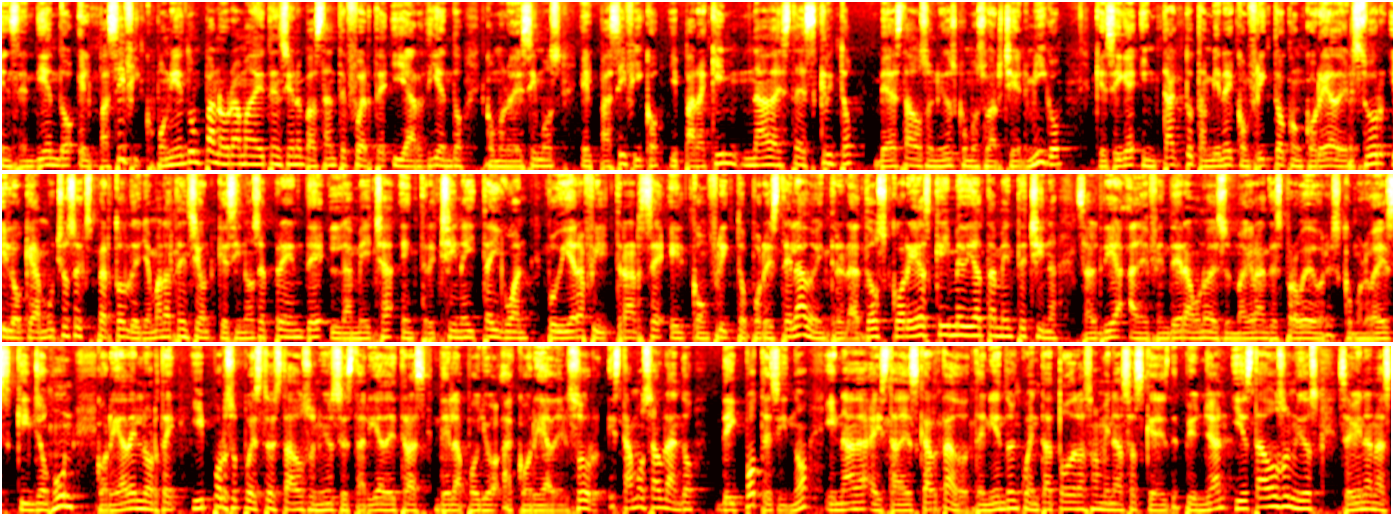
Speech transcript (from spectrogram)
encendiendo el Pacífico, poniendo un panorama de tensiones bastante fuerte y ardiendo, como lo decimos, el Pacífico y para Kim nada está escrito, ve a Estados Unidos como su archienemigo que sigue intacto también el conflicto con Corea del Sur y lo que a muchos expertos le llama la atención que si no se prende la mecha entre China y Taiwán pudiera filtrarse el conflicto por este lado entre las dos Coreas que inmediatamente China saldría a defender a uno de sus más grandes proveedores como lo es Kim Jong-un, Corea del Norte y por supuesto Estados Unidos estaría detrás del apoyo a Corea del Sur. Estamos hablando de hipótesis, ¿no? Y nada está descartado teniendo en cuenta todas las amenazas que desde Pyongyang y Estados Unidos se vienen haciendo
